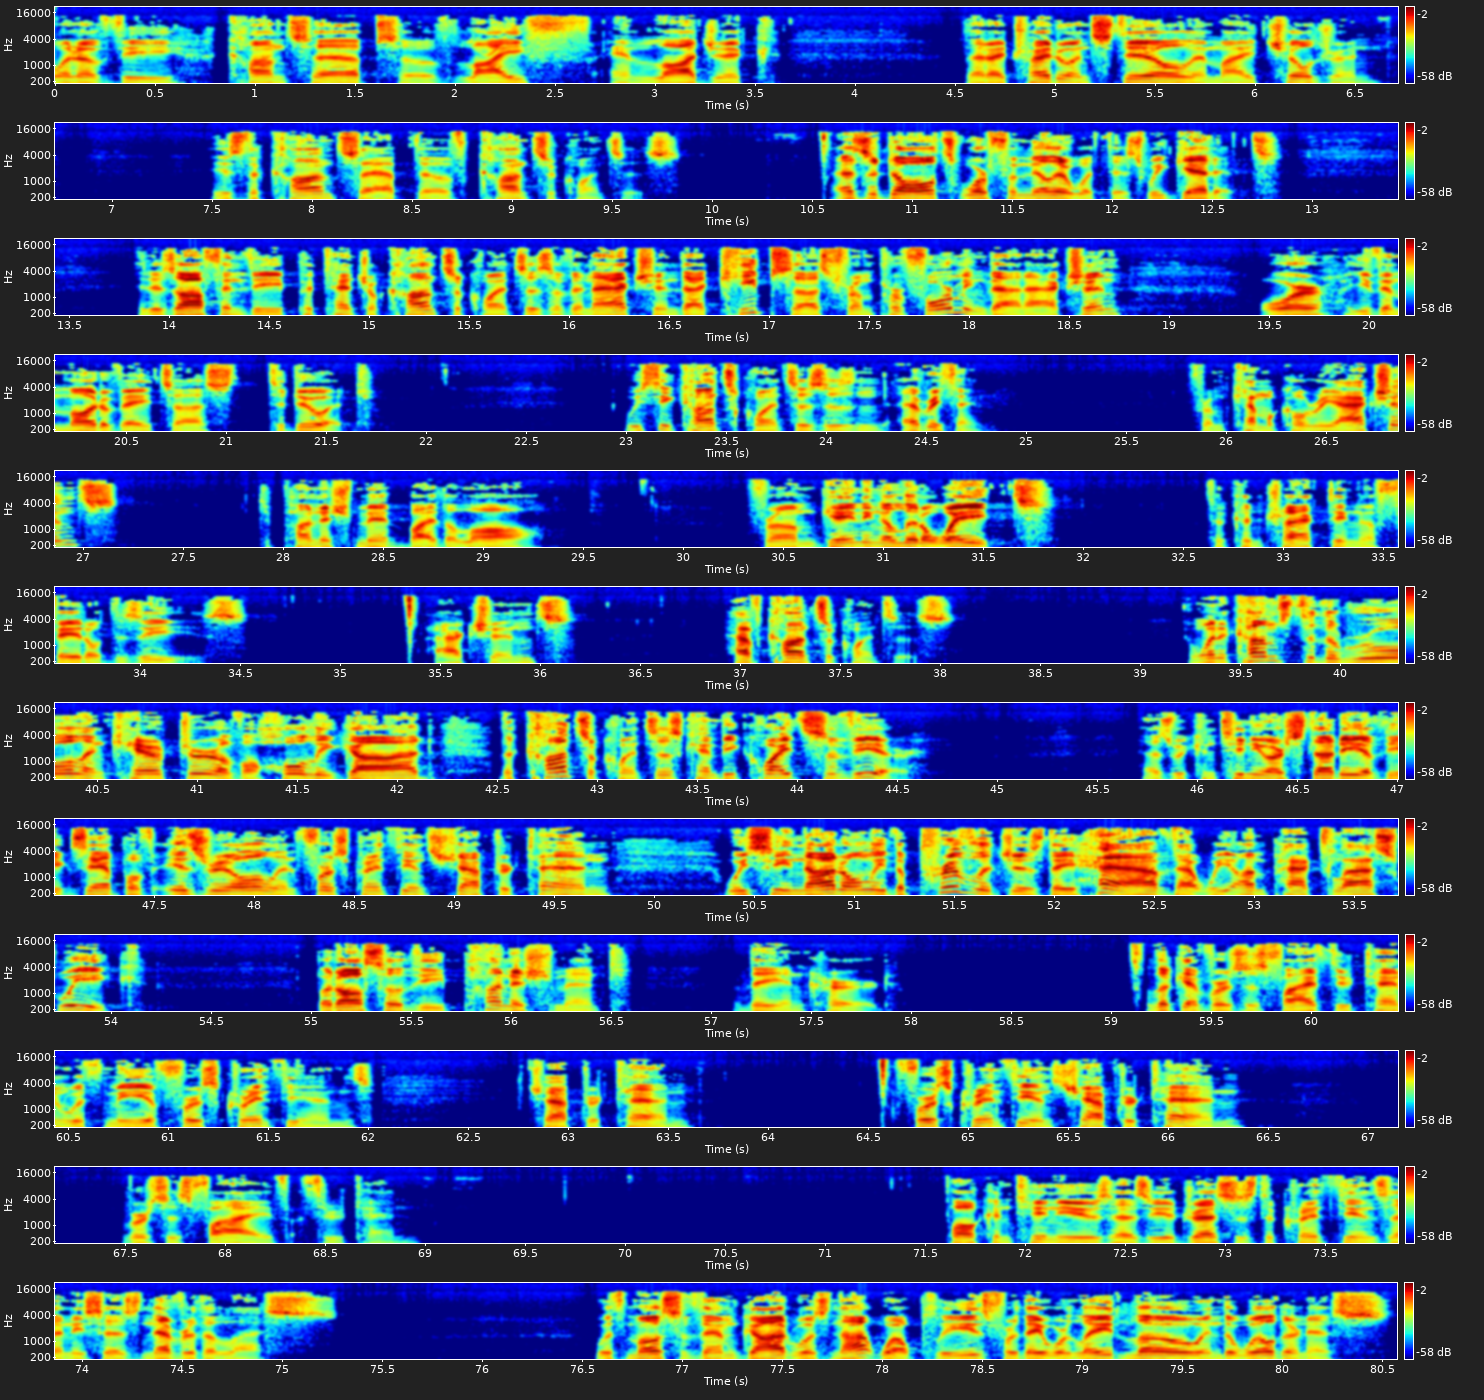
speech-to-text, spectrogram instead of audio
one of the concepts of life and logic that I try to instill in my children is the concept of consequences. As adults, we're familiar with this, we get it. It is often the potential consequences of an action that keeps us from performing that action or even motivates us to do it. We see consequences in everything from chemical reactions to punishment by the law from gaining a little weight to contracting a fatal disease. Actions have consequences. And when it comes to the rule and character of a holy God, the consequences can be quite severe. As we continue our study of the example of Israel in 1 Corinthians chapter 10, we see not only the privileges they have that we unpacked last week, but also the punishment they incurred. Look at verses 5 through 10 with me of 1 Corinthians chapter 10. 1 Corinthians chapter 10, verses 5 through 10. Paul continues as he addresses the Corinthians, and he says, Nevertheless, with most of them God was not well pleased, for they were laid low in the wilderness.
